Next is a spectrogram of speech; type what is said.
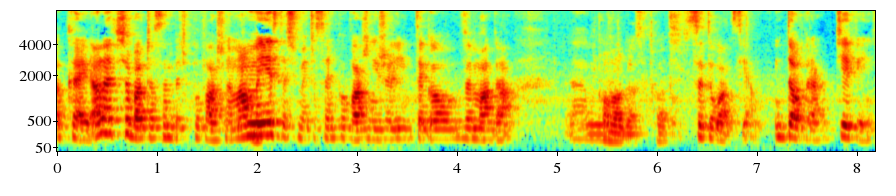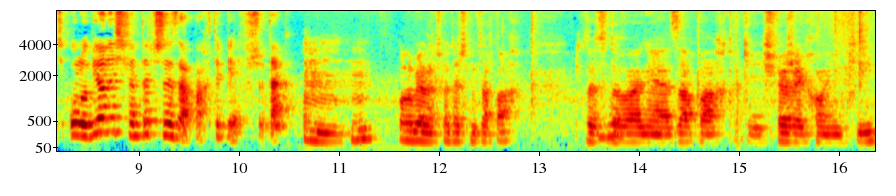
Okej, ale trzeba czasem być poważnym. A my jesteśmy czasem poważni, jeżeli tego wymaga Powaga sytuacji. sytuacja. Dobra, dziewięć. Ulubiony świąteczny zapach. Ty pierwszy, tak? Mhm. Ulubiony świąteczny zapach. Zdecydowanie zapach takiej świeżej choinki.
